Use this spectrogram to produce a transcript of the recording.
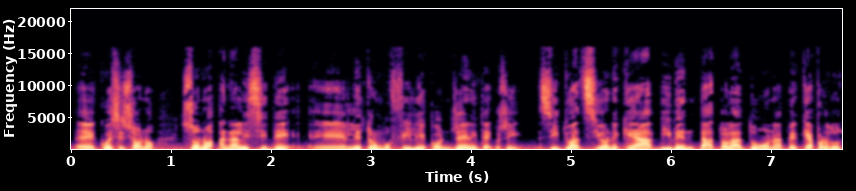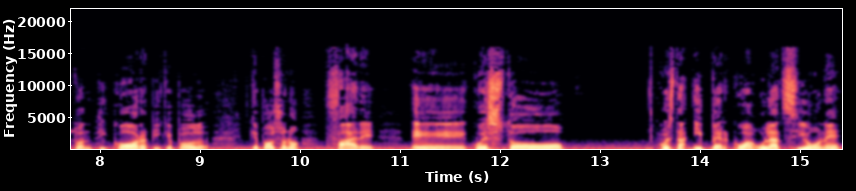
Eh, questi sono, sono analisi delle eh, trombofilie congenite, così situazione che ha diventato la donna perché ha prodotto anticorpi che, po- che possono fare eh, questo questa ipercoagulazione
